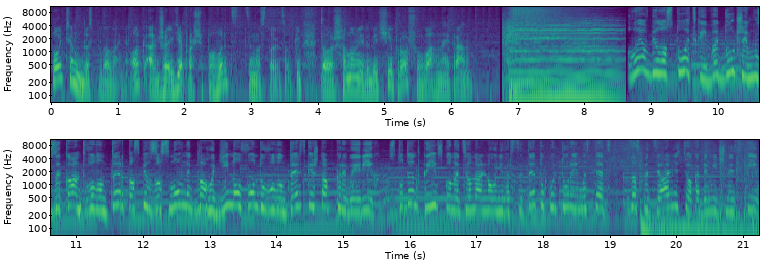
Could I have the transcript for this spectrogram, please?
потім до спілкування. Ок, адже є про що поговорити це на 100%. То, шановні глядачі, прошу увагу на екран. Білостоцький, ведучий, музикант, волонтер та співзасновник благодійного фонду Волонтерський штаб Кривий Ріг, студент Київського національного університету культури і мистецтв за спеціальністю академічний спів.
